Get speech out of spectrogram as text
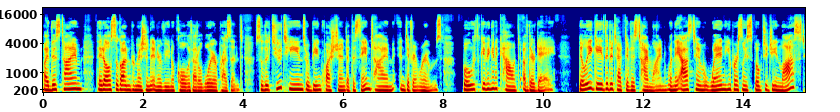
By this time, they'd also gotten permission to interview Nicole without a lawyer present. So the two teens were being questioned at the same time in different rooms, both giving an account of their day. Billy gave the detective his timeline. When they asked him when he personally spoke to Jeanne last,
